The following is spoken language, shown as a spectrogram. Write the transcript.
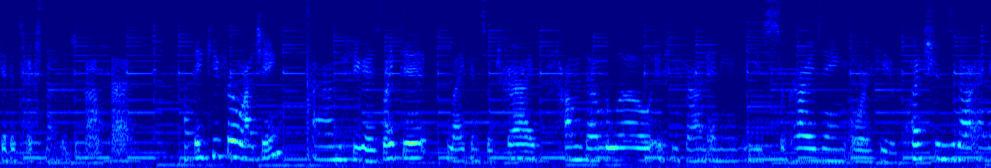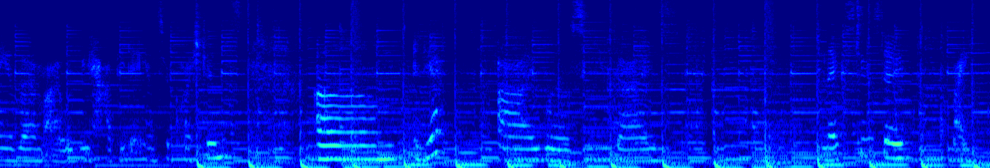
get a text message about that. Thank you for watching. Um, if you guys liked it, like and subscribe. Comment down below if you found any of these surprising or if you have questions about any of them. I would be happy to answer questions. Um, and yeah, I will see you guys next Tuesday. Bye.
